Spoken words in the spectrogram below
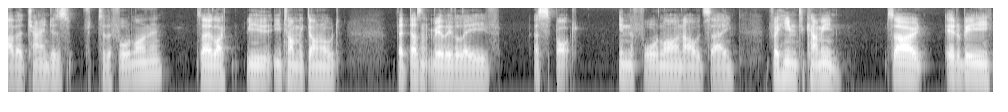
other changes to the forward line then? So like you, you Tom McDonald, that doesn't really leave a spot in the forward line, I would say, for him to come in. So it'll be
